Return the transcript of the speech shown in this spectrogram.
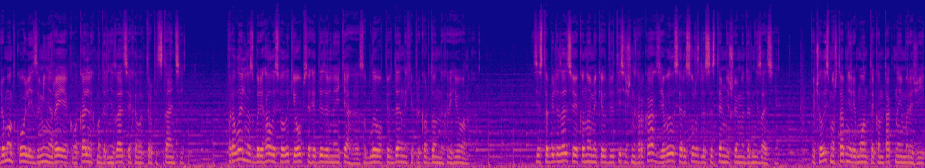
ремонт колій, заміні реєк, локальних модернізаціях електропідстанцій. Паралельно зберігались великі обсяги дизельної тяги, особливо в південних і прикордонних регіонах. Зі стабілізацією економіки у 2000-х роках з'явився ресурс для системнішої модернізації. Почались масштабні ремонти контактної мережі,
